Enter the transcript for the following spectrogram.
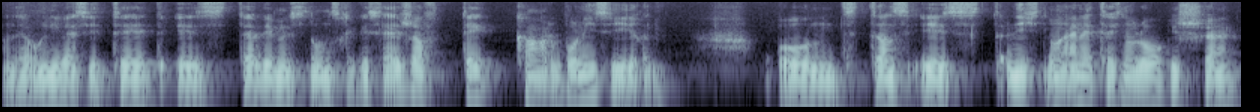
an der Universität, ist, wir müssen unsere Gesellschaft dekarbonisieren. Und das ist nicht nur eine technologische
